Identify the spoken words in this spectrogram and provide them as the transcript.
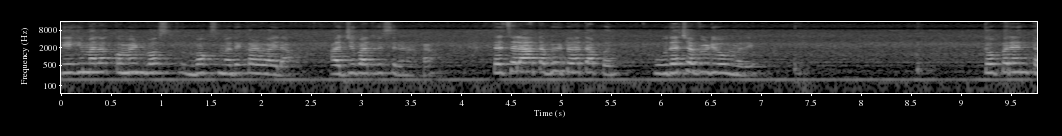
हेही मला कमेंट बॉक्स बॉक्समध्ये कळवायला अजिबात विसरू नका. तर चला आता भेटूयात आपण उद्याच्या व्हिडिओमध्ये तोपर्यंत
